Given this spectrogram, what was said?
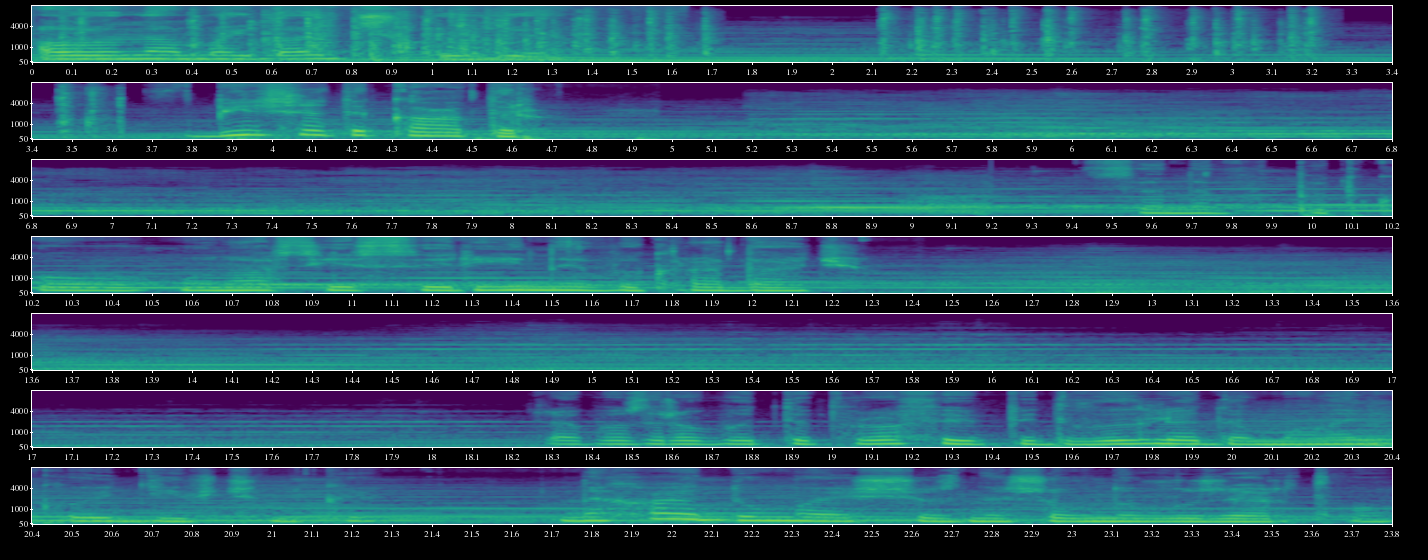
але на майданчику є. Збільшити кадр. Це не випадково. У нас є серійний викрадач. Треба зробити профіль під виглядом маленької дівчинки. Нехай думає, що знайшов нову жертву.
